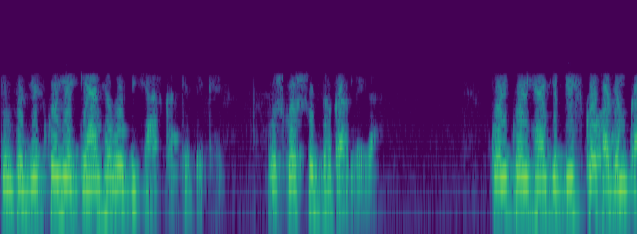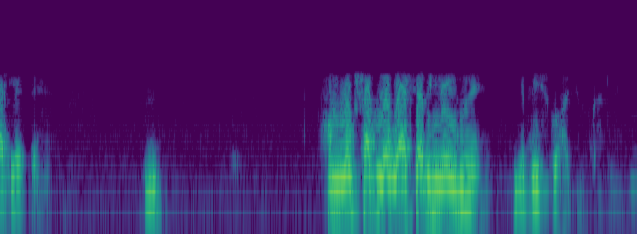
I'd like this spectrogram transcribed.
किंतु जिसको ये ज्ञान है वो विचार करके देखेगा उसको शुद्ध कर लेगा। कोई कोई है जो विष को हजम कर लेते हैं। हुँ? हम्म? हम लोग सब लोग ऐसे भी नहीं हुए हैं जो विष को हजम कर ले।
